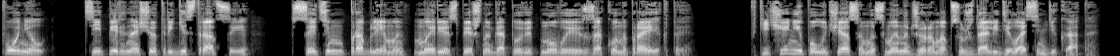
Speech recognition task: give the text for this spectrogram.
«Понял. Теперь насчет регистрации. С этим проблемы, мэрия спешно готовит новые законопроекты. В течение получаса мы с менеджером обсуждали дела синдиката.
